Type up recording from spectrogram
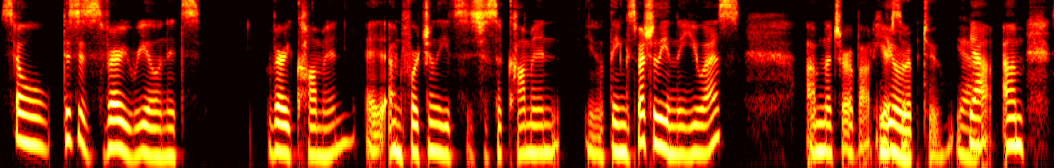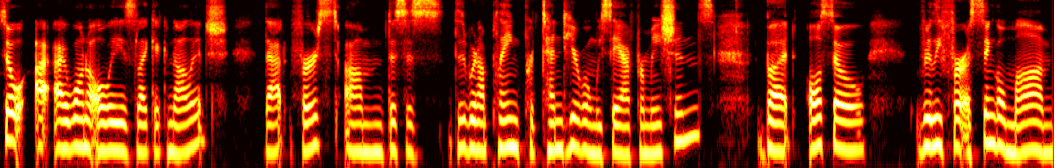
So this is very real and it's very common. Uh, unfortunately, it's, it's just a common, you know, thing, especially in the U.S. I'm not sure about here. So- Europe too. Yeah. yeah um so i, I want to always like acknowledge that first um this is we're not playing pretend here when we say affirmations but also really for a single mom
